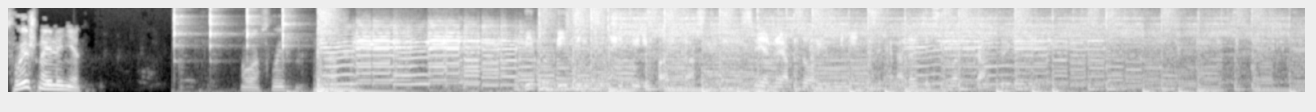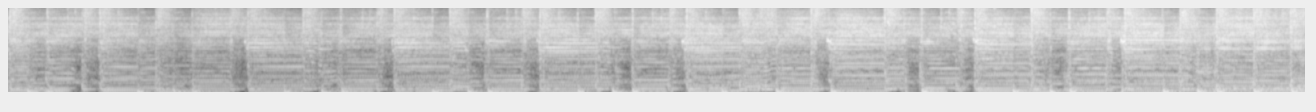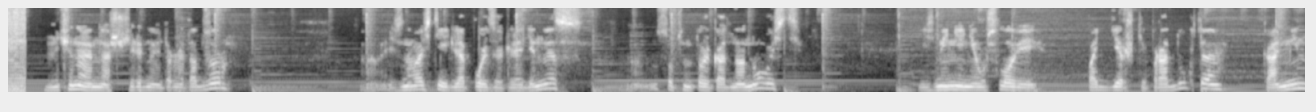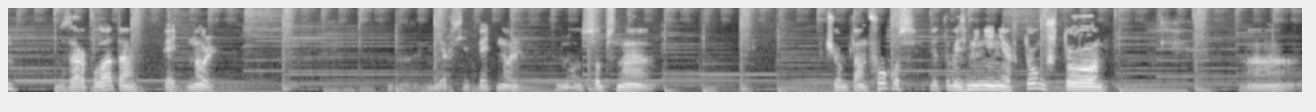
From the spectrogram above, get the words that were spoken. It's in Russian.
Слышно или нет? О, слышно. B2B 34 подкаст. Свежий обзор изменений законодательства каждую неделю. Начинаем наш очередной интернет-обзор. Из новостей для пользователя 1С, а, ну, собственно, только одна новость. Изменение условий поддержки продукта, камин, зарплата 5.0. А, Версии 5.0. Ну, собственно, в чем там фокус этого изменения? В том, что а,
